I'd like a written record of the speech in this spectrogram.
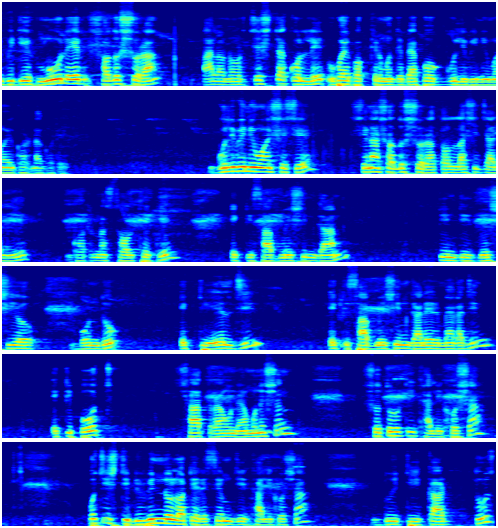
ইউপিডিএফ মূলের সদস্যরা পালানোর চেষ্টা করলে উভয় পক্ষের মধ্যে ব্যাপক গুলি বিনিময় ঘটনা ঘটে। গুলি বিনিময় শেষে সেনা সদস্যরা তল্লাশি চালিয়ে ঘটনাস্থল থেকে একটি সাবমেশিন গান, তিনটি দেশীয় বন্দুক, একটি এলজি, একটি সাবমেশিন গানের ম্যাগাজিন, একটি পোচ, সাত রাউন্ড অ্যামুনেশন, সতেরোটি খালি খোসা, পঁচিশটি বিভিন্ন লটের এসএমজির খালি খোসা দুইটি কার্তুজ।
